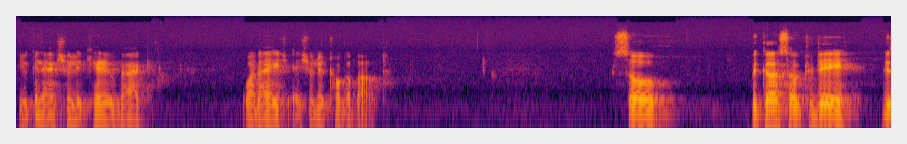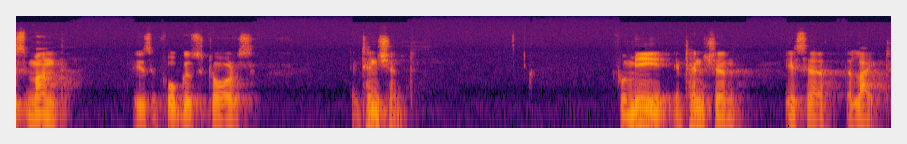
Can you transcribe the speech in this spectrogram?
you can actually carry back what I actually talk about. So because of today, this month is focused towards intention. For me, intention is uh, the light,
